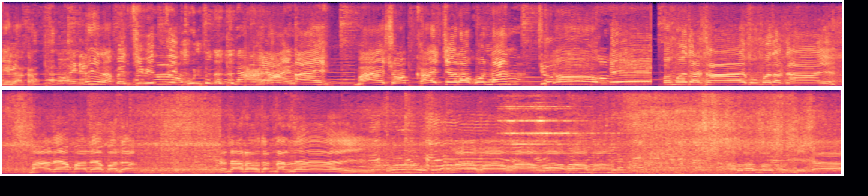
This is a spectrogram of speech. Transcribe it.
นี่แหละครับ นี่แหละเป็นชีวิตที่คุณหาได้ในไม้ช็อปใครเจอเราคนนั้นโชคดีปมมือทักทายปมมือทักทายมาแล้วมาแล้วมาแล้วคณะเราทั้งนั้นเลยว้าวว้าวว้าวว้าวว้าวว้าวว้าวโอเคครับ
